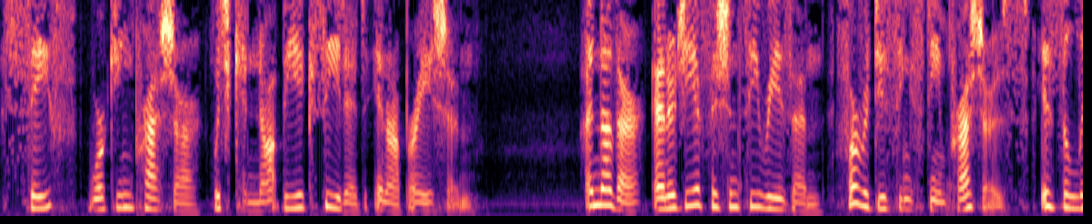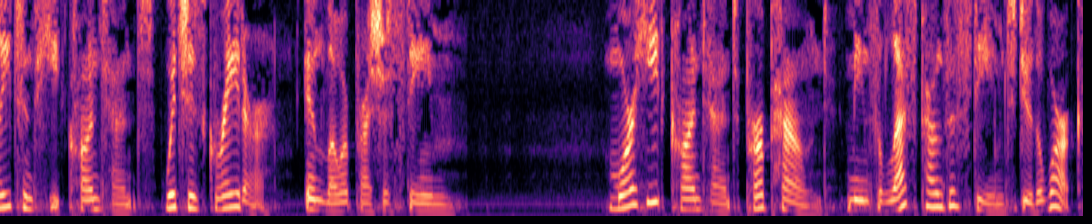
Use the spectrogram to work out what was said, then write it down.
safe working pressure which cannot be exceeded in operation. Another energy efficiency reason for reducing steam pressures is the latent heat content, which is greater in lower pressure steam. More heat content per pound means less pounds of steam to do the work.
